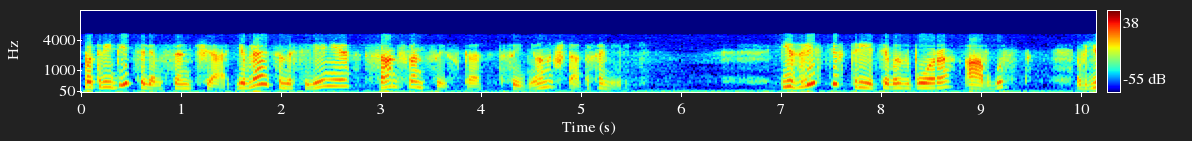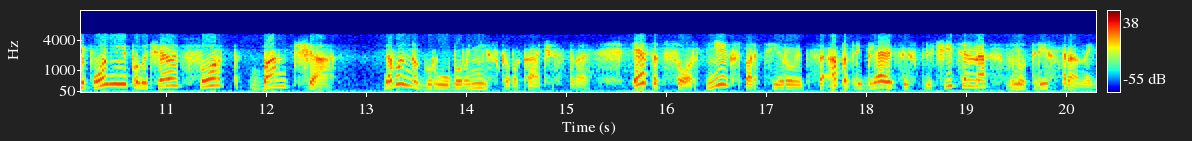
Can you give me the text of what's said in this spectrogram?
Потребителем сенча является население Сан-Франциско в Соединенных Штатах Америки. Из листьев третьего сбора, август, в Японии получают сорт банча, довольно грубого, низкого качества. Этот сорт не экспортируется, а потребляется исключительно внутри страны.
